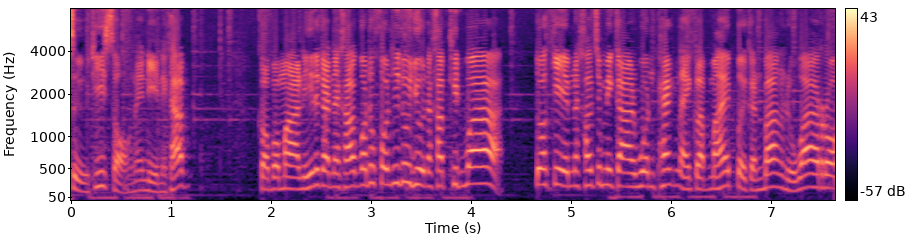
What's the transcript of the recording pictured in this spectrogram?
สื่อที่2นั่นเองนะครับก็ประมาณนี้แล้วกันนะครับ ก็ทุกคนที่ดูอยู่นะครับคิดว่า ตัวเกมนะครับจะมีการวนแพ็คไหนกลับมาให้เปิดกันบ้าง หรือว่ารอ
